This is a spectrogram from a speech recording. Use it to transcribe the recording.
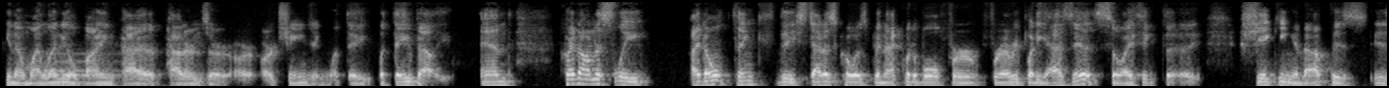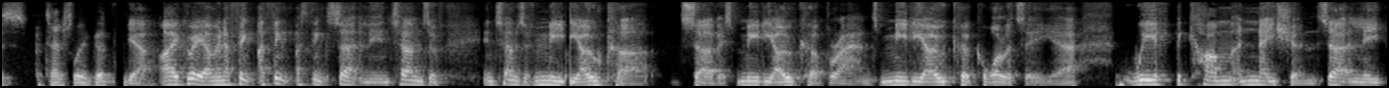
you know, millennial buying pa- patterns are, are are changing what they what they value, and quite honestly, I don't think the status quo has been equitable for for everybody as is. So I think the shaking it up is is potentially a good. Yeah, I agree. I mean, I think I think I think certainly in terms of in terms of mediocre service, mediocre brands, mediocre quality. Yeah, we've become a nation. Certainly,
